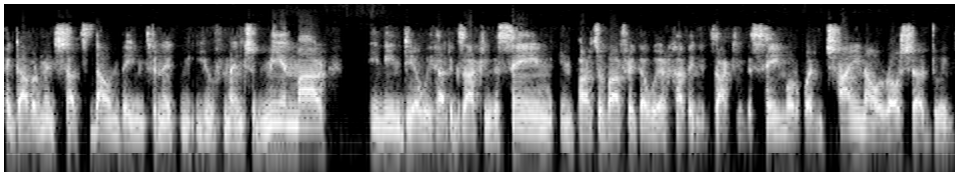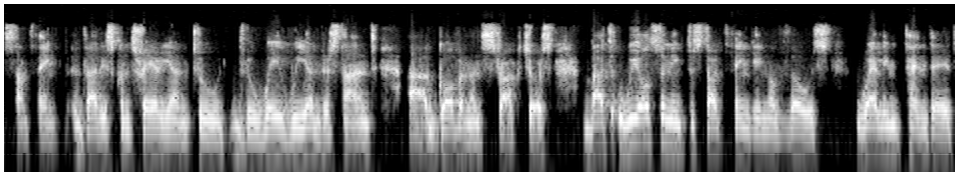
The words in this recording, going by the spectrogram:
a government shuts down the internet. You've mentioned Myanmar, in India, we had exactly the same. In parts of Africa, we are having exactly the same. Or when China or Russia are doing something that is contrarian to the way we understand uh, governance structures. But we also need to start thinking of those well intended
